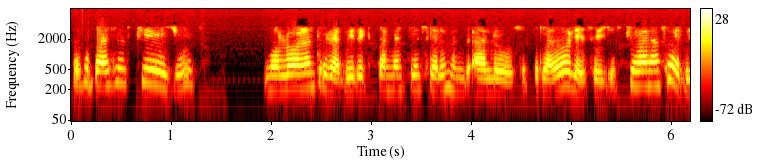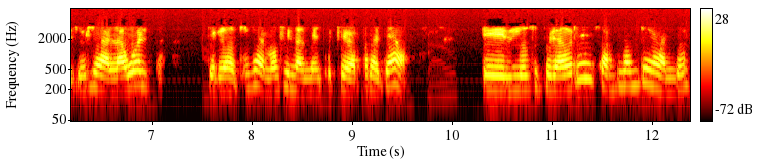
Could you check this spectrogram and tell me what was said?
Lo que pasa es que ellos no lo van a entregar directamente los, a los operadores. ¿Ellos qué van a hacer? Ellos le dan la vuelta, pero nosotros sabemos finalmente que va para allá. Eh, los operadores están planteando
